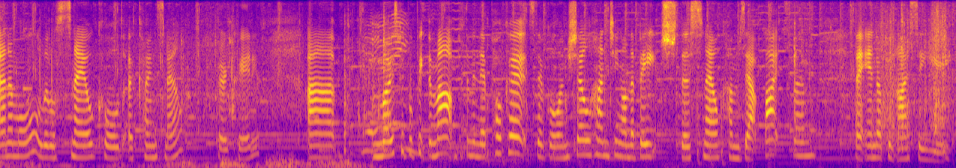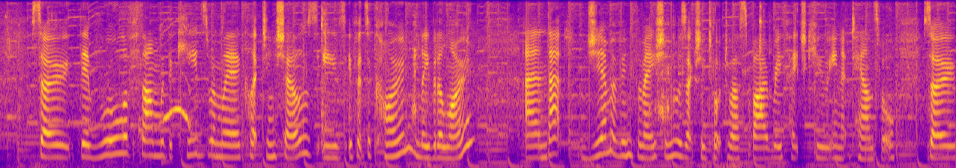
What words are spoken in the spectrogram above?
animal, a little snail called a cone snail. Very creative. Uh, most people pick them up, put them in their pockets, they've gone shell hunting on the beach, the snail comes out, bites them, they end up in ICU. So the rule of thumb with the kids when we're collecting shells is if it's a cone, leave it alone. And that gem of information was actually taught to us by Reef HQ in at Townsville. So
